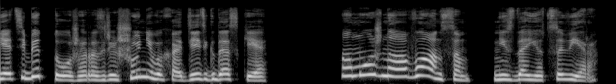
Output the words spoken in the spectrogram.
я тебе тоже разрешу не выходить к доске». «А можно авансом?» — не сдается Вера.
